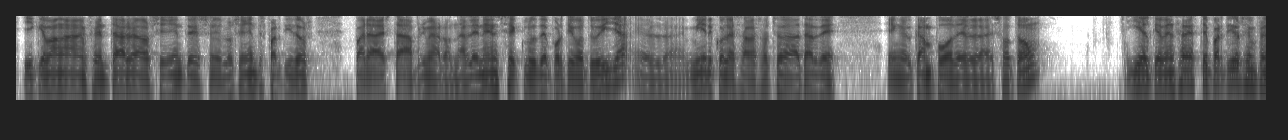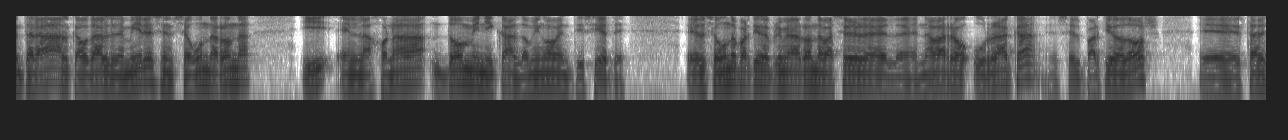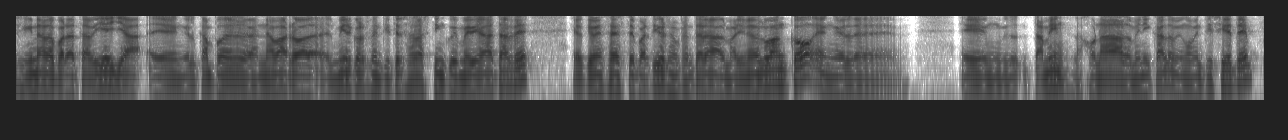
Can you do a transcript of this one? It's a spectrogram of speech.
y que van a enfrentar a los siguientes, eh, los siguientes partidos para esta primera ronda. Lenense Club Deportivo Tuilla, el miércoles a las 8 de la tarde en el campo del Sotón. Y el que venza de este partido se enfrentará al caudal de Mieres en segunda ronda y en la jornada dominical, domingo 27. El segundo partido de primera ronda va a ser el Navarro Urraca, es el partido 2. Eh, está designado para Tabiella en el campo del Navarro el miércoles 23 a las 5 y media de la tarde. El que vence este partido se enfrentará al Marino del Banco en el, eh, en, también la jornada dominical, domingo 27.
